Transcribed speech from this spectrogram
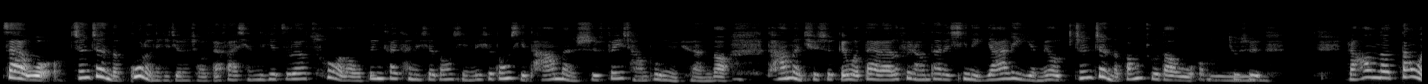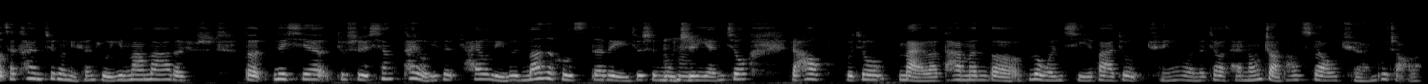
在我真正的过了那个阶段之后，才发现那些资料错了，我不应该看那些东西，那些东西他们是非常不女权的，他们其实给我带来了非常大的心理压力，也没有真正的帮助到我，就是。然后呢，当我在看这个女权主义妈妈的，就是的那些，就是像她有一个还有理论 motherhood study，就是母职研究，然后我就买了他们的论文集吧，就全英文的教材，能找到资料我全部找了，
